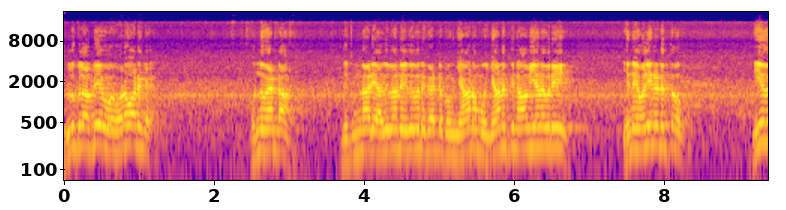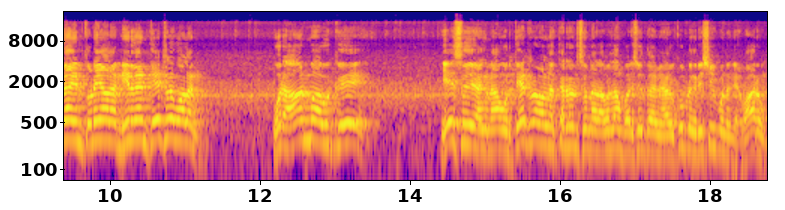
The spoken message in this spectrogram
உள்ளுக்குள்ளே அப்படியே உறவாடுங்க. ஒன்றும் வேண்டாம். இதுக்கு முன்னாடி அது வேணும் இது வேணும் கேட்டு இப்போ ஞானம் ஞானத்தின் ஆவியானவரே என்னை வழி நடத்தும் நீர் தான் என் துணையாளன் நீர் தான் என் தேற்றவாளன். ஒரு ஆன்மாவுக்கு இயேசு அங்கே நான் ஒரு தேற்றவாளனை தர்றேன்னு சொன்னார். அவர் தான் பரிசுத்தாமி அவர் கூப்பிடுங்க ரிசீவ் பண்ணுங்கள் வாரும்.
